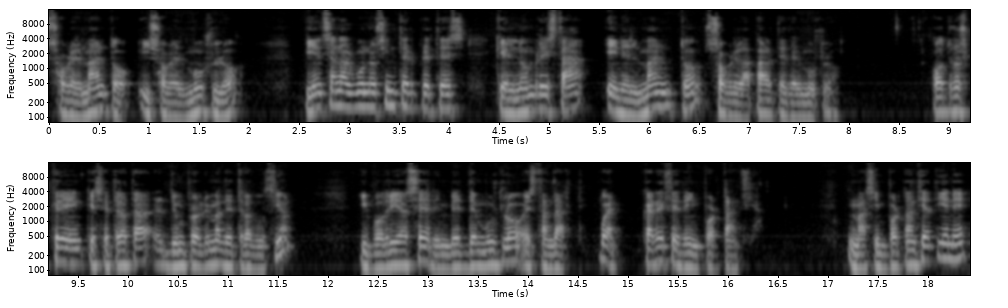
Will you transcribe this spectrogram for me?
sobre el manto y sobre el muslo, piensan algunos intérpretes que el nombre está en el manto sobre la parte del muslo. Otros creen que se trata de un problema de traducción y podría ser en vez de muslo estandarte. Bueno, carece de importancia. Más importancia tiene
